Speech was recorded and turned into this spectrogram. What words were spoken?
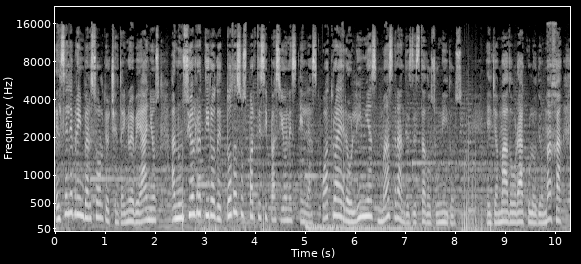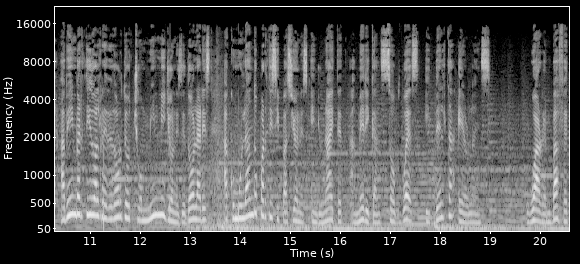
el célebre inversor de 89 años anunció el retiro de todas sus participaciones en las cuatro aerolíneas más grandes de Estados Unidos. El llamado Oráculo de Omaha había invertido alrededor de 8 mil millones de dólares acumulando participaciones en United, American, Southwest y Delta Airlines. Warren Buffett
